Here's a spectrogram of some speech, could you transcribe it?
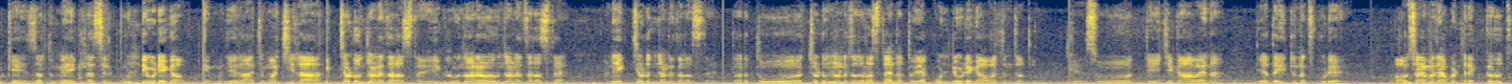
ओके जर तुम्ही ऐकलं असेल कोंडिवडे गाव म्हणजे राजमाचीला एक चढून जाण्याचा रस्ता आहे एक लोणावळ्यावरून जाण्याचा रस्ता आहे आणि एक चढून जाण्याचा रस्ता आहे. तर तो चढून जाण्याचा जो रस्ता आहे ना तो या कोंडिवडे गावातून जातो. ओके सो ते जे गाव आहे ना ते आता इथूनच पुढे आहे. पावसाळ्यामध्ये आपण ट्रेक करूच.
